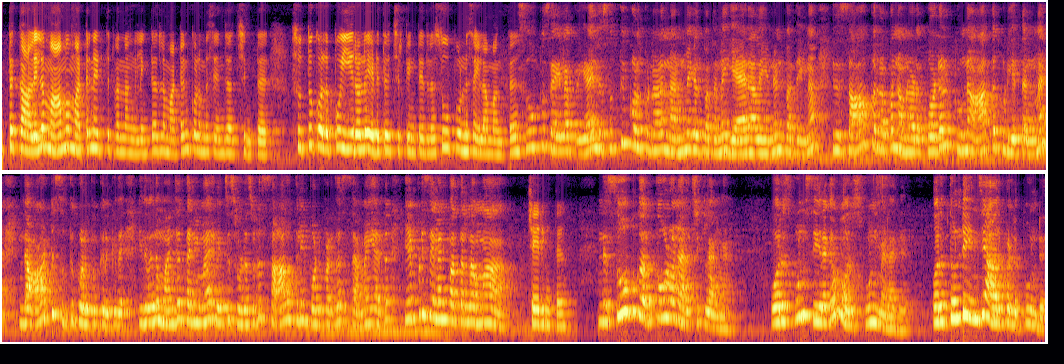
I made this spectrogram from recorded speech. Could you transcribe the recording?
இத்த காலையில் மாமா மட்டன் எடுத்துகிட்டு வந்தாங்க இல்லைங்க அதில் மட்டன் குழம்பு செஞ்சாச்சுங்க சுத்து கொழுப்பு ஈரலும் எடுத்து வச்சிருக்கேங்க இதில் சூப் ஒன்று செய்யலாமாங்க சூப்பு செய்யலாம் பிரியா. இந்த சுத்தி கொழுப்புனால நன்மைகள் பார்த்தோம்னா ஏராளம். என்னன்னு பார்த்தீங்கன்னா இது சாப்பிட்றப்ப நம்மளோட குடல் புண்ணை ஆற்றக்கூடிய தன்மை இந்த ஆட்டு சுத்து கொழுப்புக்கு இருக்குது. இது வந்து மஞ்சள் தண்ணி மாதிரி வச்சு சுட சுட சாதத்துலேயும் போட்டு படுத்தா செமையா இருக்கும் எப்படி செய்யலாம்னு பார்த்தலாமா சரிங்க இந்த சூப்புக்கு ஒரு தூள் ஒன்று அரைச்சிக்கலாங்க. ஒரு ஸ்பூன் சீரகம் ஒரு ஸ்பூன் மிளகு. ஒரு துண்டு இஞ்சி ஆறு பல்லு பூண்டு.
